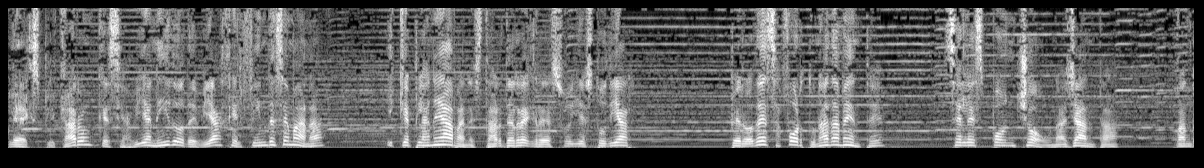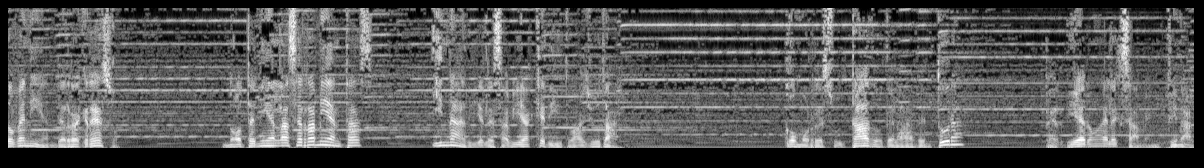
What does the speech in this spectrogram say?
Le explicaron que se habían ido de viaje el fin de semana y que planeaban estar de regreso y estudiar, pero desafortunadamente se les ponchó una llanta cuando venían de regreso. No tenían las herramientas y nadie les había querido ayudar. Como resultado de la aventura, perdieron el examen final.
